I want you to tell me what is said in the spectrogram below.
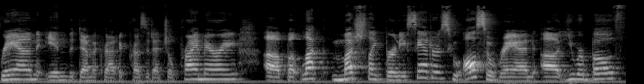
ran in the Democratic presidential primary, uh, but like, much like Bernie Sanders, who also ran, uh, you were both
